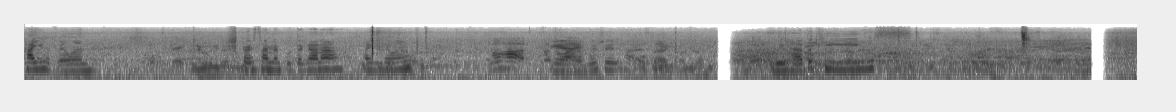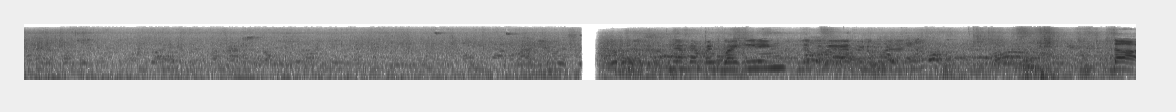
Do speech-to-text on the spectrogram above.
How you feeling? First time in Punta Cana. How you feeling? A little hot. Not Yeah, lie. bush it hot as. We have the keys. We're eating. The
